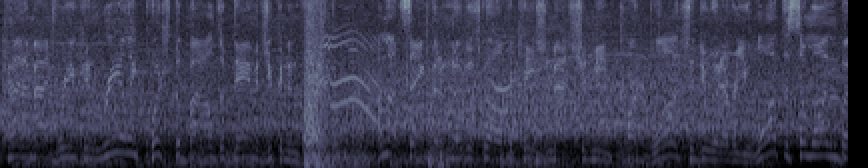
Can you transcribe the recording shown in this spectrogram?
The kind of match where you can really push the bounds of damage you can inflict. I'm not saying that a no disqualification match should mean carte blanche to do whatever you want to someone, but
